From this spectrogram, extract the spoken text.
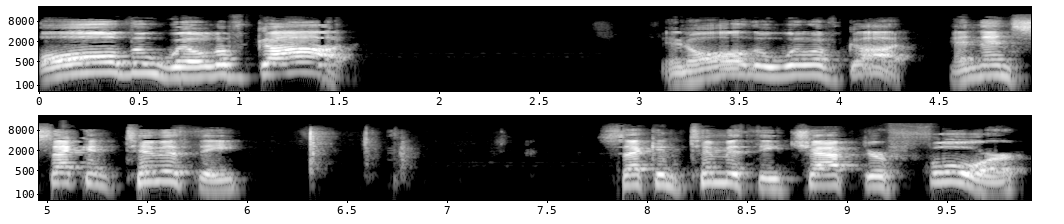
all the will of God. In all the will of God. And then Second Timothy 2 Timothy chapter 4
